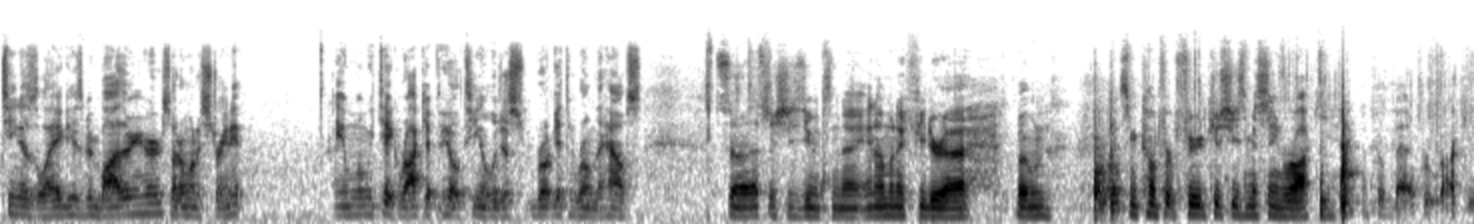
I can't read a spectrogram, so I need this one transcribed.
Tina's leg has been bothering her, so I don't want to strain it. And when we take Rocky up the hill, Tina will just ro- get to roam the house. So that's what she's doing tonight, and I'm gonna feed her a bone, some comfort food because she's missing Rocky. I feel bad for Rocky.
